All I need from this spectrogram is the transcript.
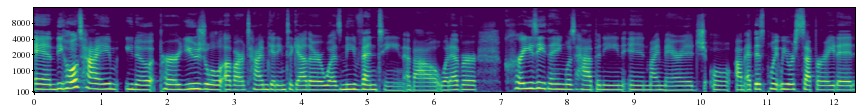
And the whole time, you know, per usual of our time getting together was me venting about whatever crazy thing was happening in my marriage um, at this point, we were separated,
